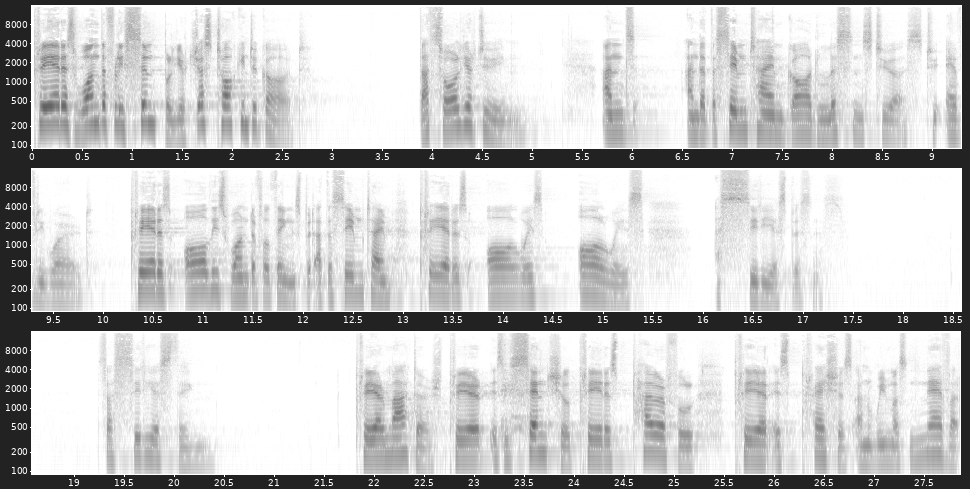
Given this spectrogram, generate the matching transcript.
Prayer is wonderfully simple. You're just talking to God. That's all you're doing. And, and at the same time, God listens to us, to every word. Prayer is all these wonderful things, but at the same time, prayer is always, always a serious business. It's a serious thing. Prayer matters. Prayer is essential. Prayer is powerful. Prayer is precious. And we must never,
